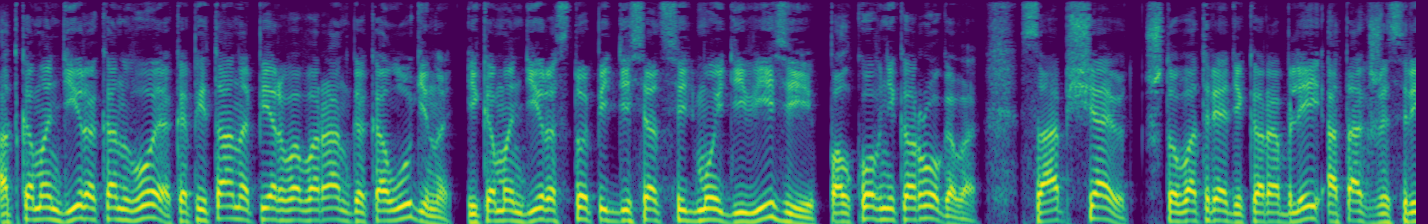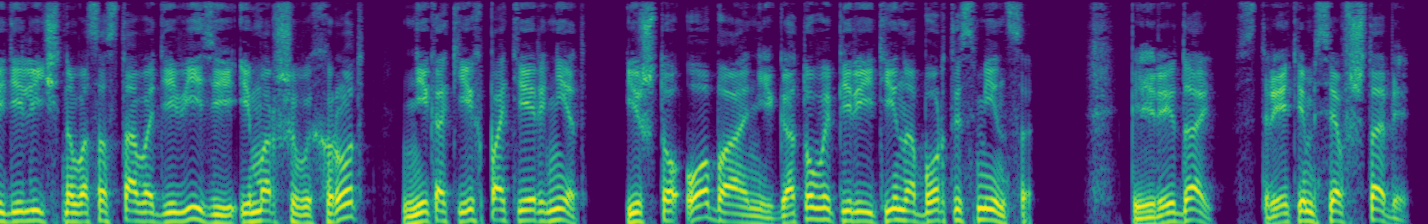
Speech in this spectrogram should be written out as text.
от командира конвоя, капитана первого ранга Калугина и командира 157-й дивизии, полковника Рогова, сообщают, что в отряде кораблей, а также среди личного состава дивизии и маршевых рот никаких потерь нет, и что оба они готовы перейти на борт эсминца. «Передай, встретимся в штабе»,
